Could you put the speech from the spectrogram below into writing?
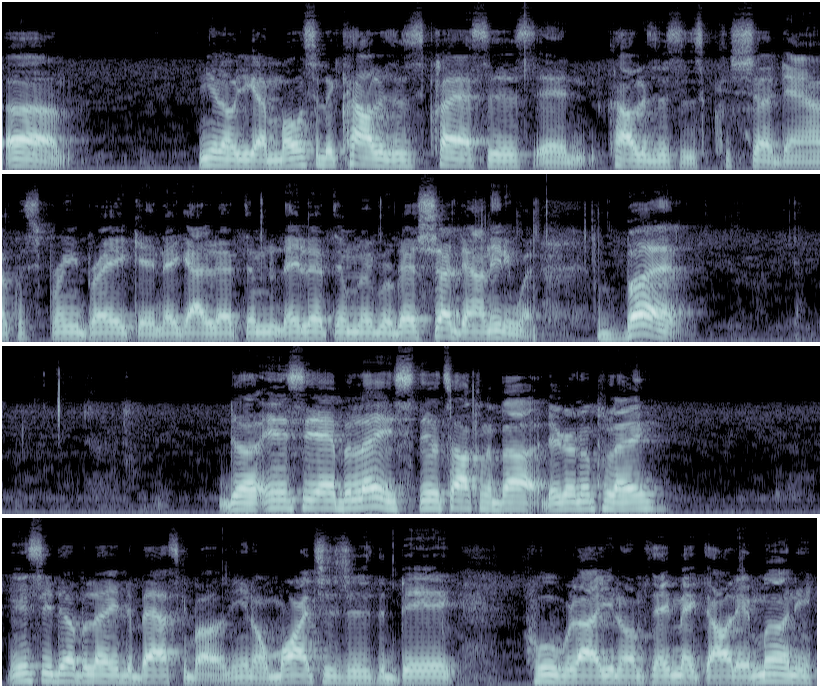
Um, you know, you got most of the colleges classes and colleges is shut down because spring break, and they got let them. They let them. They're shut down anyway. But the NCAA still talking about they're gonna play. NCAA the basketball, you know, marches is just the big hoopla, you know, what I'm saying. they make all their money,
